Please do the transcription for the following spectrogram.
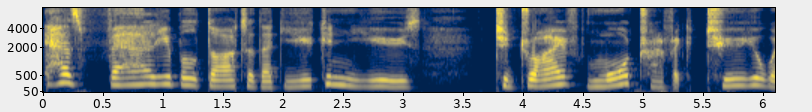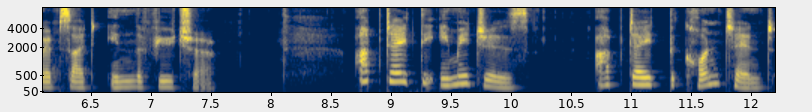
has valuable data that you can use to drive more traffic to your website in the future. Update the images, update the content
